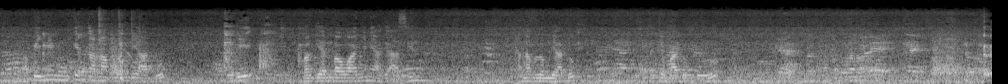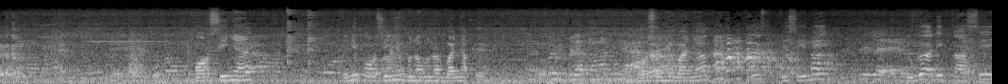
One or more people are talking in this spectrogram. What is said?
Tapi ini mungkin karena belum diaduk, jadi bagian bawahnya ini agak asin karena belum diaduk. Kita coba aduk dulu. Porsinya, ini porsinya benar-benar banyak ya. Porsinya banyak. Terus di sini juga dikasih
